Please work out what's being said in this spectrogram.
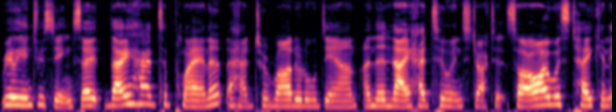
really interesting, so they had to plan it, they had to write it all down, and then they had to instruct it. So I was taken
